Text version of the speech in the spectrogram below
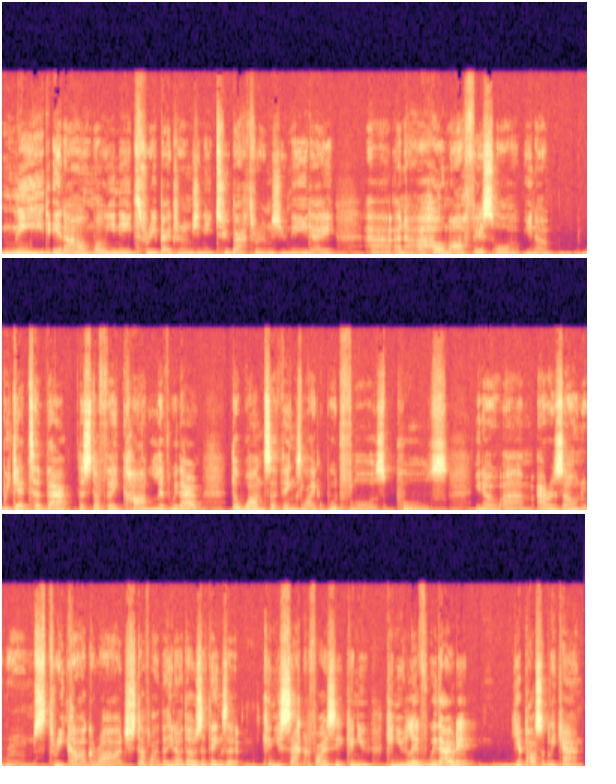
need in a home? Well, you need three bedrooms, you need two bathrooms, you need a uh, an, a home office, or you know, we get to that the stuff they can't live without. The wants are things like wood floors, pools, you know, um, Arizona rooms, three car garage, stuff like that. You know, those are things that can you sacrifice it? Can you can you live without it? you possibly can.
